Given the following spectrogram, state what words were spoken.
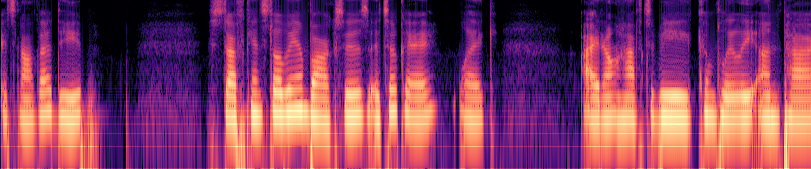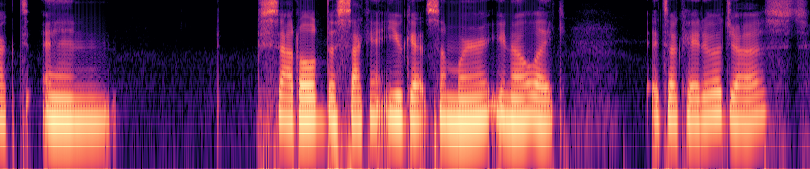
it's not that deep. Stuff can still be in boxes. It's okay. Like I don't have to be completely unpacked and settled the second you get somewhere, you know, like it's okay to adjust.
